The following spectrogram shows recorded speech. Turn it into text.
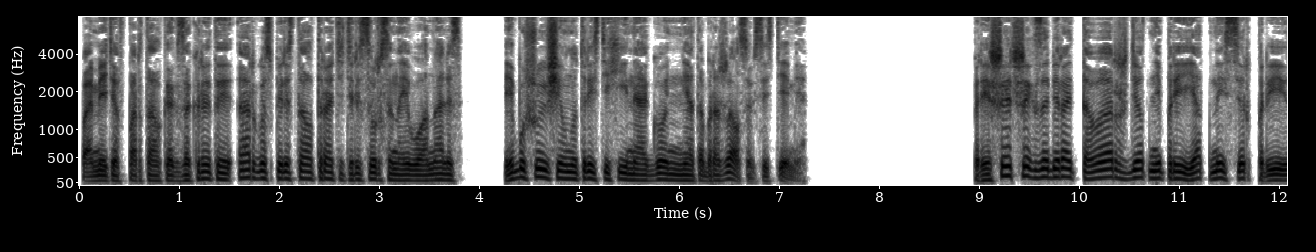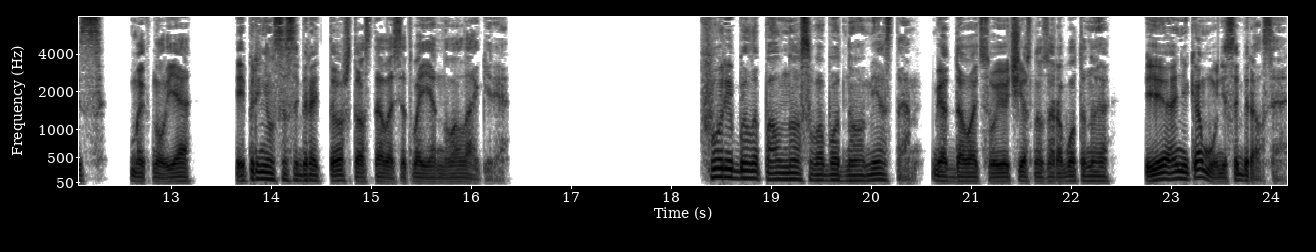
Пометив портал как закрытый, Аргус перестал тратить ресурсы на его анализ, и бушующий внутри стихийный огонь не отображался в системе. «Пришедших забирать товар ждет неприятный сюрприз», — хмыкнул я и принялся собирать то, что осталось от военного лагеря. В фуре было полно свободного места, и отдавать свое честно заработанное я никому не собирался.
